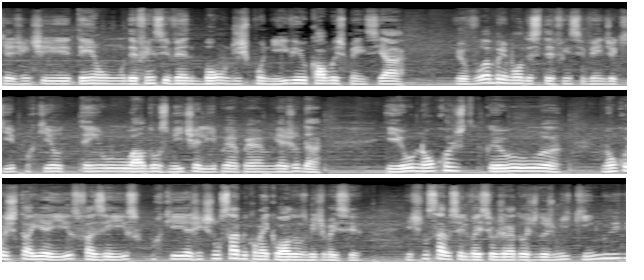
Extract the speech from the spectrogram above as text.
que a gente tenha um defensive end bom disponível e o Cowboys pense, ah, eu vou abrir mão desse defensive end aqui porque eu tenho o Aldon Smith ali para me ajudar. E eu não, eu não cogitaria isso, fazer isso, porque a gente não sabe como é que o Aldon Smith vai ser. A gente não sabe se ele vai ser o jogador de 2015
